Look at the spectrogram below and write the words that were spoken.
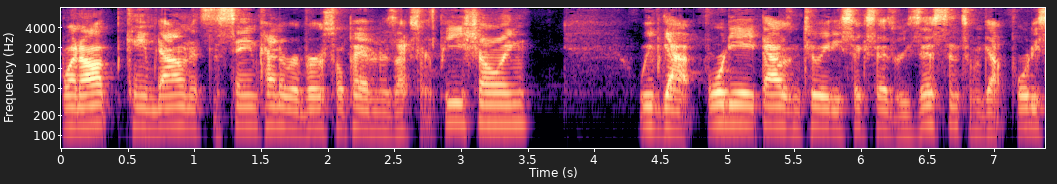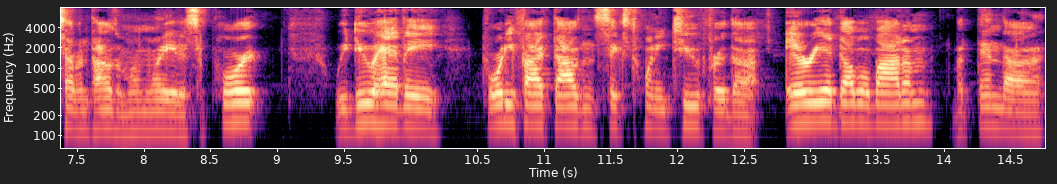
Went up, came down. It's the same kind of reversal pattern as XRP showing. We've got 48,286 as resistance, and we got 47,118 as support. We do have a 45,622 for the area double bottom, but then the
